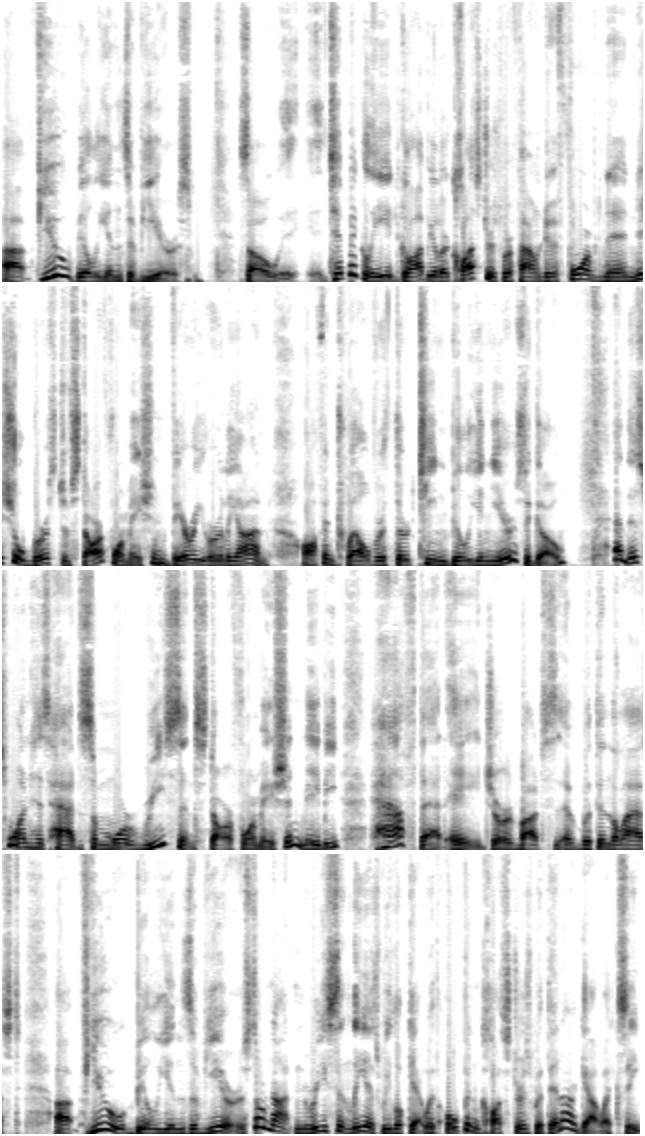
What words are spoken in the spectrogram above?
uh, few billions of years. So typically, globular clusters were found to have formed in an initial burst of star formation very early on, often 12 or 13 billion years ago. And this one has had some more recent star formation, maybe half that age, or about uh, within the last uh, few billions of years. So not recently, as we look at with open clusters within our galaxy,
